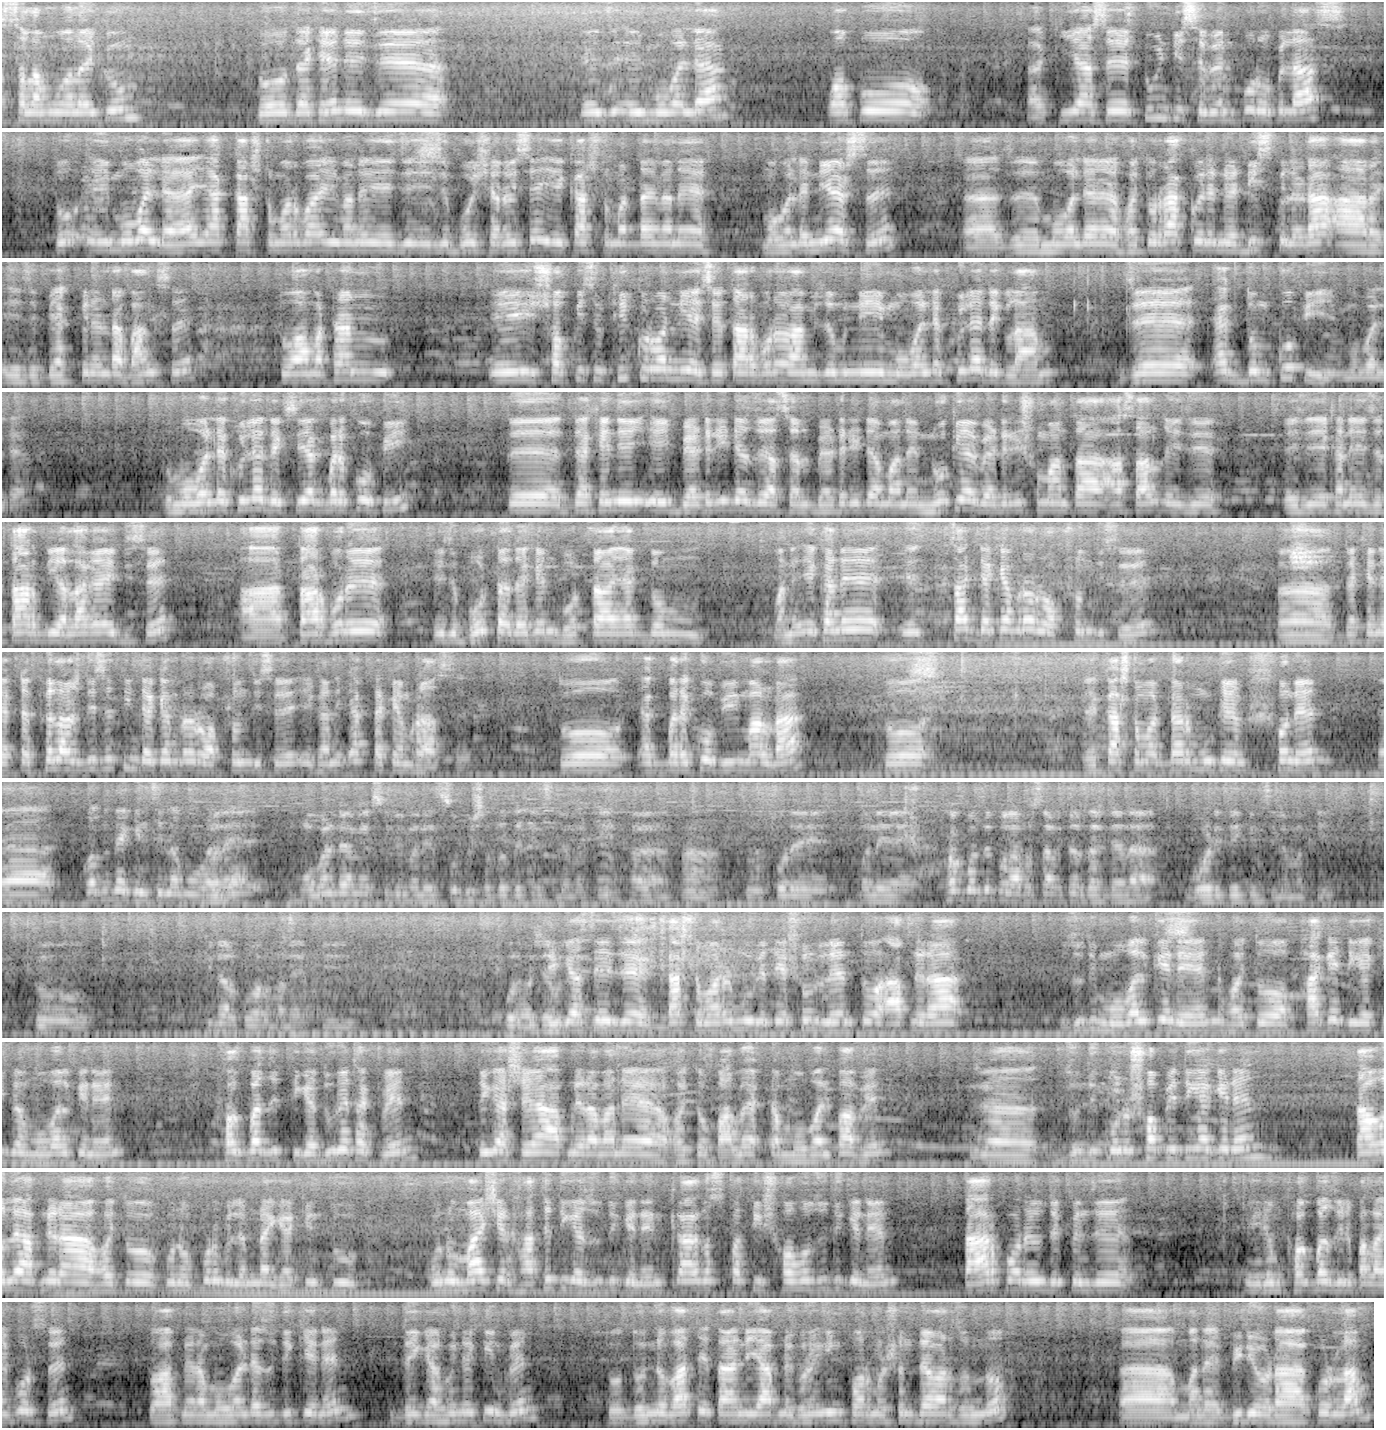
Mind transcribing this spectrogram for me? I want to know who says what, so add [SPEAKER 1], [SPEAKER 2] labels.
[SPEAKER 1] আসসালামু আলাইকুম। তো দেখেন এই যে এই যে এই মোবাইলটা অপো কি আছে? টোয়েন্টি সেভেন প্রো প্লাস তো এই মোবাইলটা এক কাস্টমার ভাই মানে এই যে এই যে বৈশা রয়েছে, এই কাস্টমারটাই মানে মোবাইলটা নিয়ে আসছে। যে মোবাইলটা হয়তো রাগ করে নিয়ে ডিসপ্লেটা আর এই যে ব্যাক প্যানেলটা ভাঙছে। তো আমার ঠান এই সব কিছু ঠিক করবার নিয়ে এসে তারপরে আমি যেমনি মোবাইলটা খুলে দেখলাম যে একদম কপি মোবাইলটা। তো মোবাইলটা খুলে দেখছি, একবারে কপি তো দেখেন এই এই ব্যাটারিটা যে আসাল ব্যাটারিটা মানে নোকিয়া ব্যাটারি সমান তা আসাল, এই যে এই যে এখানে এই যে তার দিয়া লাগাই দিছে। আর তারপরে এই যে বোর্ডটা দেখেন, বোর্ডটা একদম মানে এখানে চারটা ক্যামেরার অপশন দিছে। দেখেন একটা ফ্ল্যাশ দিছে, তিনটা ক্যামেরার অপশন দিছে, এখানে একটা ক্যামেরা আছে। তো একবারে কপি মালটা। তো কাস্টমারটার মুখে শোনেন কত দিয়ে কিনছিলাম
[SPEAKER 2] মানে
[SPEAKER 1] মোবাইলটা
[SPEAKER 2] আমি অ্যাকচুয়ালি মানে চব্বিশ হাজার কিনছিলাম আর কি হ্যাঁ।
[SPEAKER 1] হ্যাঁ।
[SPEAKER 2] তো পরে মানে ঠকবাজে পড়ছে আমি তো জানি না, কিনছিলাম আর কি। তো কেনার পর মানে আর কি
[SPEAKER 1] ঠিক আছে যে কাস্টমারের মুখে দিয়ে শুনলেন তো আপনারা যদি মোবাইল কেনেন হয়তো ফাঁকে টিকা কিংবা মোবাইল কেনেন ঠকবাজির থেকে দূরে থাকবেন ঠিক আছে আপনারা মানে হয়তো ভালো একটা মোবাইল পাবেন। যদি কোনো শপে টিকা কেনেন তাহলে আপনারা হয়তো কোনো প্রবলেম নাই কিন্তু কোনো মাইসের হাতে দিকে যদি কেনেন, কাগজপাতি সহ যদি কেনেন, তারপরেও দেখবেন যে এরকম ঠকবাজির পালাই পড়ছেন। তো আপনারা মোবাইলটা যদি কেনেন, দেখা হইনে কিনবেন। তো ধন্যবাদ, এটা নিয়ে আপনাকে ইনফরমেশন দেওয়ার জন্য মানে ভিডিওটা করলাম।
